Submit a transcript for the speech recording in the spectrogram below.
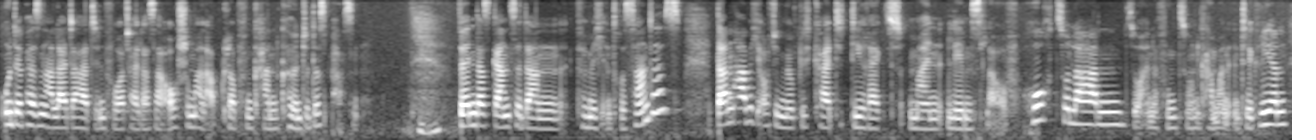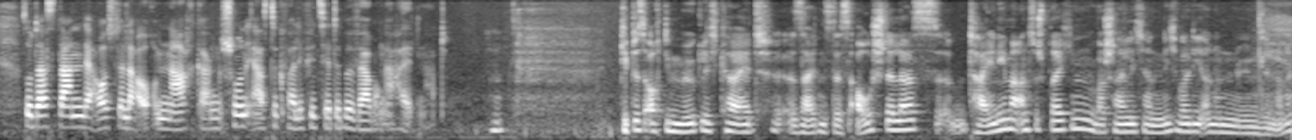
Und der Personalleiter hat den Vorteil, dass er auch schon mal abklopfen kann, könnte das passen. Mhm. Wenn das Ganze dann für mich interessant ist, dann habe ich auch die Möglichkeit, direkt meinen Lebenslauf hochzuladen. So eine Funktion kann man integrieren, sodass dann der Aussteller auch im Nachgang schon erste qualifizierte Bewerbung erhalten hat. Mhm. Gibt es auch die Möglichkeit, seitens des Ausstellers ähm, Teilnehmer anzusprechen? Wahrscheinlich ja nicht, weil die anonym sind, oder?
